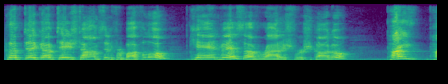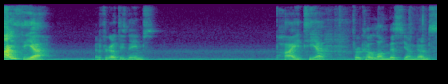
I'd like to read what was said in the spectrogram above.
Cliptic of Tage Thompson for Buffalo. Canvas of Raddysh for Chicago. Pyyhtia. Gotta figure out these names. Pyyhtia for Columbus Young Guns.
